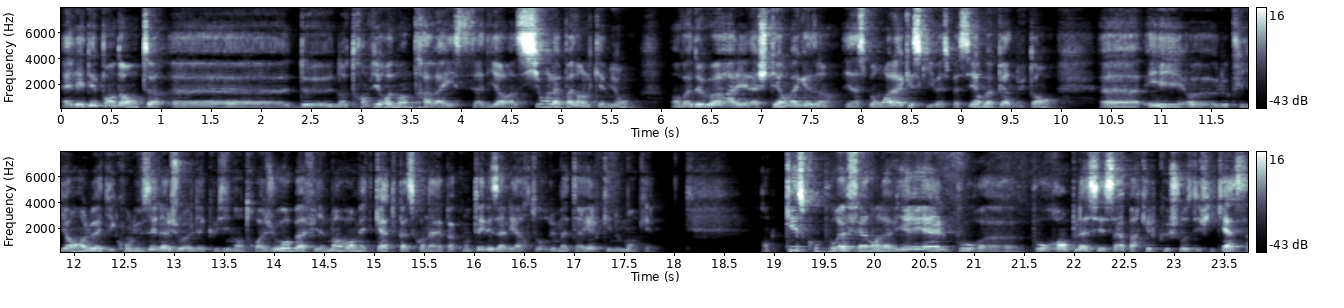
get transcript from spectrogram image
elle est dépendante euh, de notre environnement de travail. C'est-à-dire si on l'a pas dans le camion, on va devoir aller l'acheter en magasin. Et à ce moment-là, qu'est-ce qui va se passer? On va perdre du temps. Euh, et euh, le client lui a dit qu'on lui faisait la, cuisine en trois jours, bah finalement on va en mettre quatre parce qu'on n'avait pas compté les allers-retours du matériel qui nous manquait qu'est-ce qu'on pourrait faire dans la vie réelle pour, euh, remplacer ça par quelque chose d'efficace?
